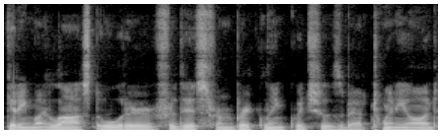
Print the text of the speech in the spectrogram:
getting my last order for this from Bricklink, which was about 20 odd,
